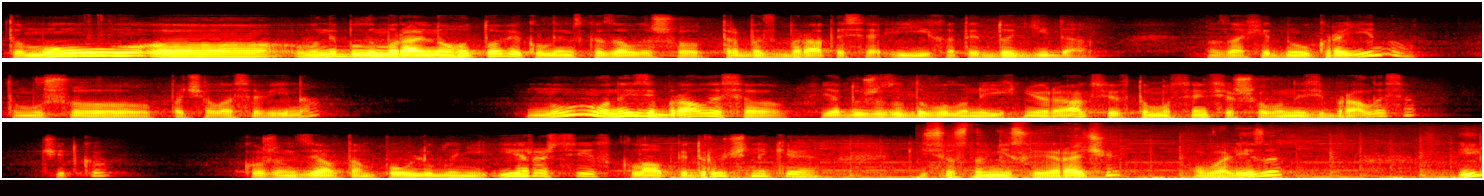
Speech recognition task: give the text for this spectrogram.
Тому о, вони були морально готові, коли їм сказали, що треба збиратися і їхати до діда на Західну Україну, тому що почалася війна. Ну, вони зібралися. Я дуже задоволений їхньою реакцією, в тому сенсі, що вони зібралися чітко. Кожен взяв там по улюбленій іграшці, склав підручники, якісь основні свої речі у валізи і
